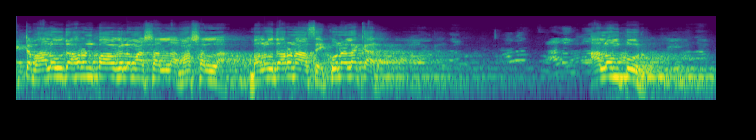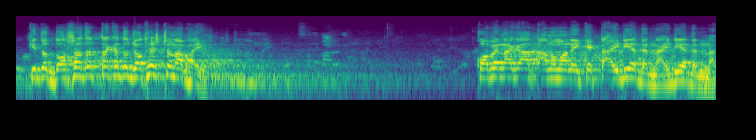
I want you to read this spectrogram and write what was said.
একটা ভালো উদাহরণ পাওয়া গেল মার্শাল্লাহ মার্শাল্লাহ ভালো উদাহরণ আছে, কোন এলাকার? আলমপুর। কিন্তু দশ হাজার টাকা তো যথেষ্ট না ভাই। কবে নাগাদ আনুমানিক একটা আইডিয়া দেন না আইডিয়া দেন না।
